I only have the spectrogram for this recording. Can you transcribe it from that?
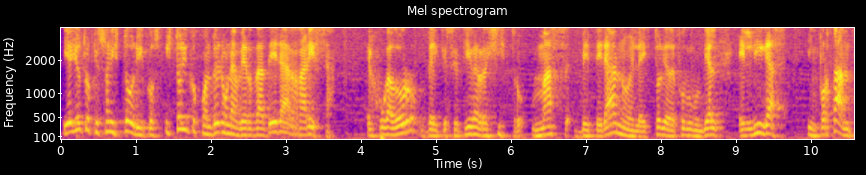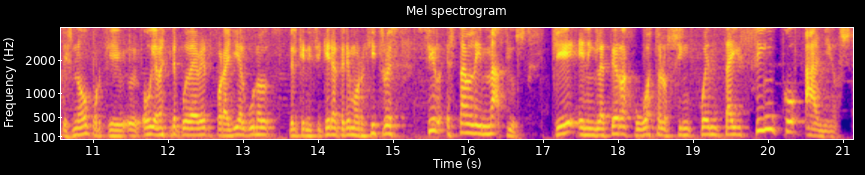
y hay otros que son históricos, históricos cuando era una verdadera rareza. El jugador del que se tiene registro más veterano en la historia del fútbol mundial en ligas importantes, ¿no? Porque eh, obviamente puede haber por allí alguno del que ni siquiera tenemos registro, es Sir Stanley Matthews, que en Inglaterra jugó hasta los 55 años.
